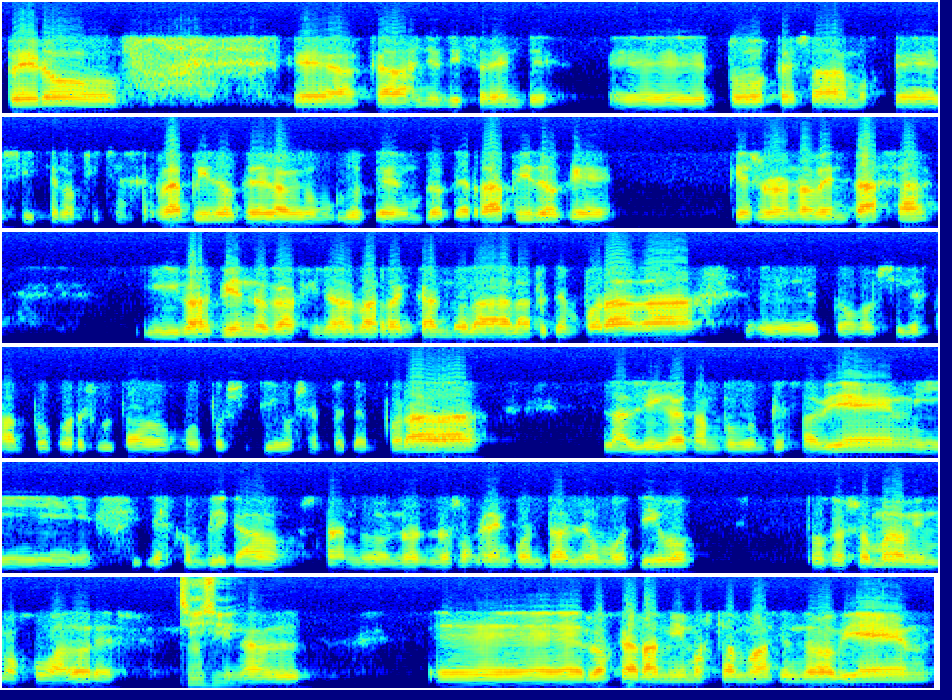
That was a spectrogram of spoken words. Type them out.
pero que cada año es diferente. Eh, todos pensábamos que se hicieron fichajes rápido, que iba a haber un bloque, un bloque rápido, que, que eso era una ventaja, y vas viendo que al final va arrancando la, la pretemporada, eh, no consigues tampoco resultados muy positivos en pretemporada, la liga tampoco empieza bien y, es complicado. O sea, no, no, no sabría encontrarle un motivo porque somos los mismos jugadores. al final, eh, los que ahora mismo estamos haciéndolo bien,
